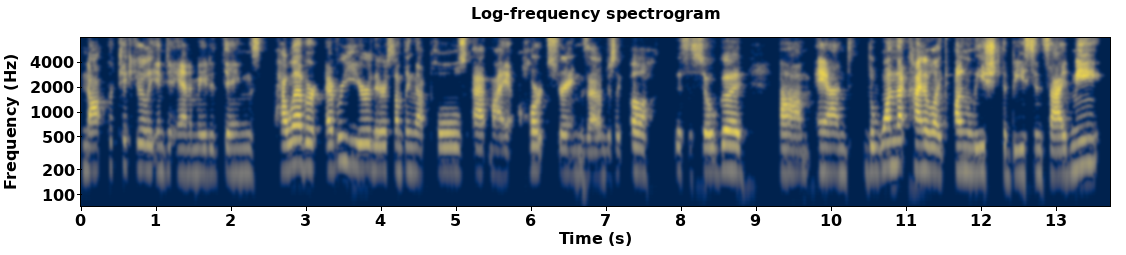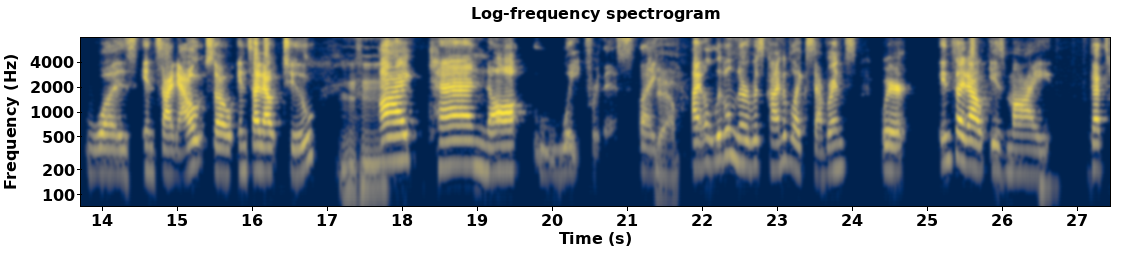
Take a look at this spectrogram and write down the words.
not particularly into animated things. However, every year there's something that pulls at my heartstrings that I'm just like, oh, this is so good. Um, and the one that kind of like unleashed the beast inside me was Inside Out. So Inside Out 2. hmm I cannot wait for this. Like, yeah. I'm a little nervous, kind of like Severance, where Inside Out is my that's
